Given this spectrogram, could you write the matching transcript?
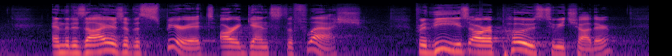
and the desires of the Spirit are against the flesh. For these are opposed to each other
